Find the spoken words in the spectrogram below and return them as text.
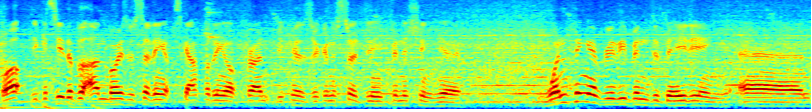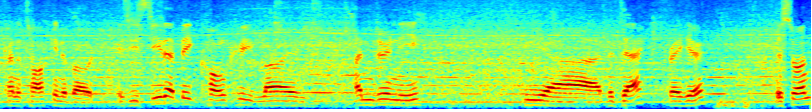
Well, you can see the Blaan boys are setting up scaffolding up front because they're going to start doing finishing here. One thing I've really been debating and kind of talking about is you see that big concrete line underneath the uh, the deck right here. This one.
